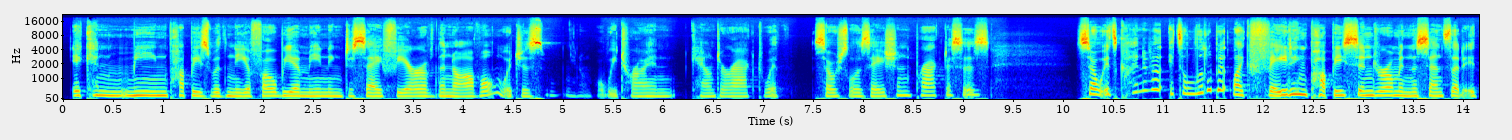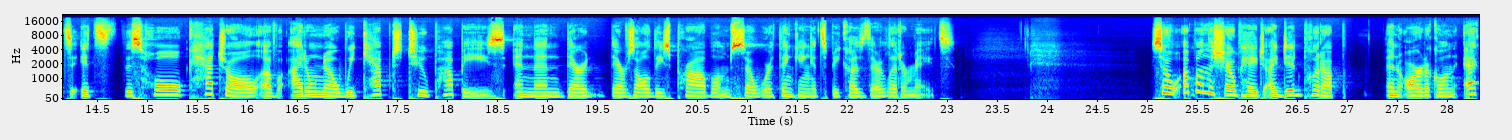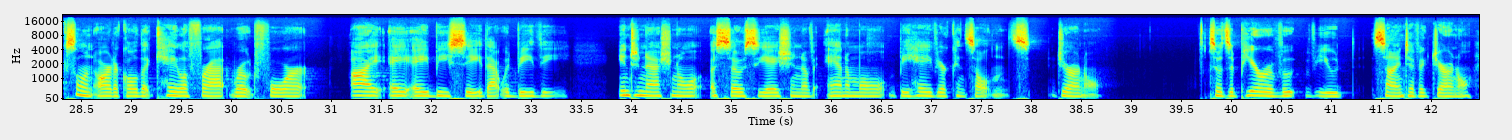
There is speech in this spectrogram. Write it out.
It can mean puppies with neophobia, meaning to say fear of the novel, which is you know what we try and counteract with socialization practices. So it's kind of a, it's a little bit like fading puppy syndrome in the sense that it's it's this whole catch-all of I don't know we kept two puppies and then there there's all these problems so we're thinking it's because they're litter mates. So up on the show page I did put up an article, an excellent article that Kayla Fratt wrote for IAABC. That would be the International Association of Animal Behavior Consultants journal. So it's a peer reviewed scientific journal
